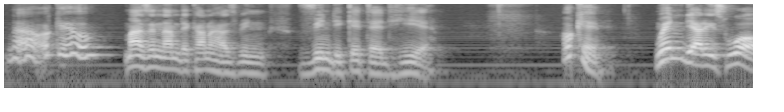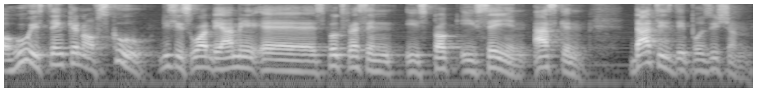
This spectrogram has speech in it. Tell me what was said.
Now, okay, oh, Maazị Nnamdi Kanu has been vindicated here. Okay, when there is war, who is thinking of school? This is what the army uh, spokesperson is talk is saying, asking. That is the position.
